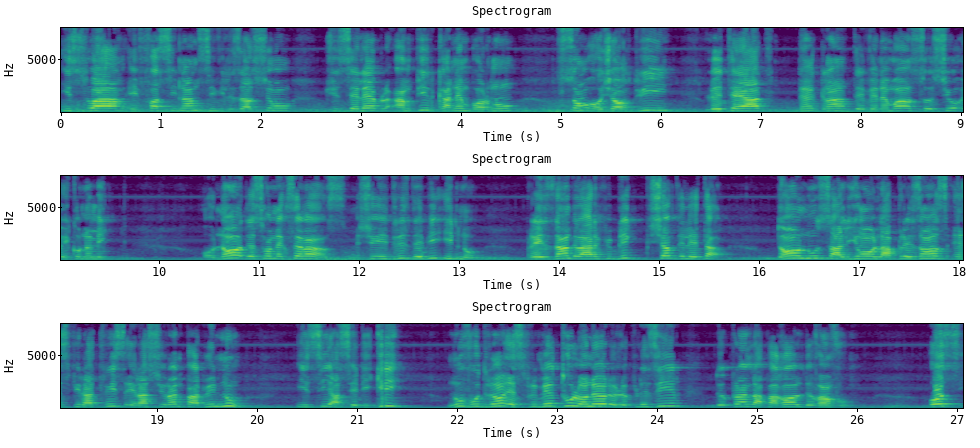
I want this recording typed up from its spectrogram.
histoire et fascinante civilisation du célèbre empire Kanem-Borno sont aujourd'hui le théâtre d'un grand événement socio-économique. Au nom de son Excellence, M. Idriss Déby Idno, président de la République, chef de l'État, dont nous saluons la présence inspiratrice et rassurante parmi nous, ici à Sédigui, nous voudrions exprimer tout l'honneur et le plaisir de prendre la parole devant vous. Aussi,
